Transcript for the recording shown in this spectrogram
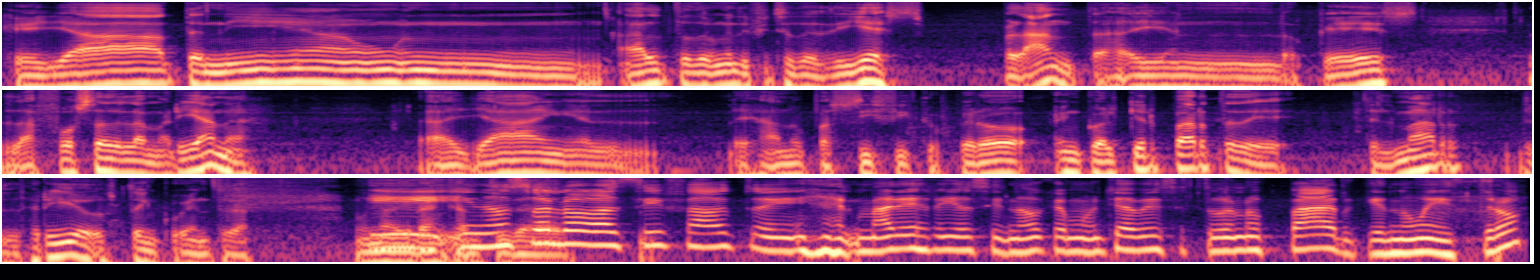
que ya tenía un alto de un edificio de 10 plantas ahí en lo que es la fosa de la Mariana, allá en el lejano Pacífico. Pero en cualquier parte del mar, del río, usted encuentra Y no solo así, Fausto, en el mar y el río, sino que muchas veces tú en los parques nuestros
